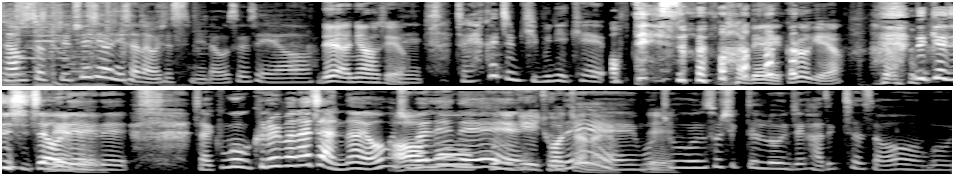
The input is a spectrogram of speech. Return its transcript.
다음 소프트 최재원 이사 나오셨습니다. 어서 오세요. 네, 안녕하세요. 네, 자, 약간 좀 기분이 이렇게 up돼 있어요. 아, 네, 그러게요. 느껴지시죠? 네, 네네. 네. 자, 뭐 그럴만 하지 않나요? 아, 주말 뭐 내내 분위기 좋았잖아요. 네, 뭐 네. 좋은 소식들로 이제 가득 차서 뭐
